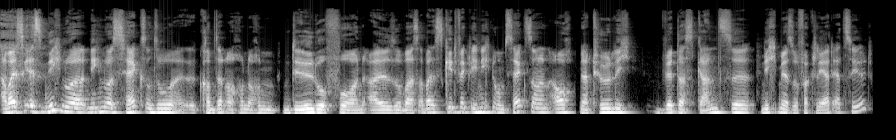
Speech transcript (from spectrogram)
Aber es ist nicht nur, nicht nur Sex und so, äh, kommt dann auch noch ein Dildo vor und all sowas. Aber es geht wirklich nicht nur um Sex, sondern auch natürlich wird das Ganze nicht mehr so verklärt erzählt.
